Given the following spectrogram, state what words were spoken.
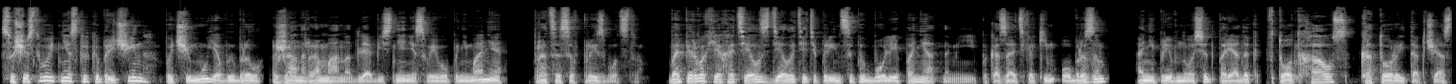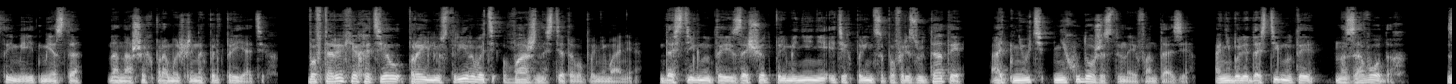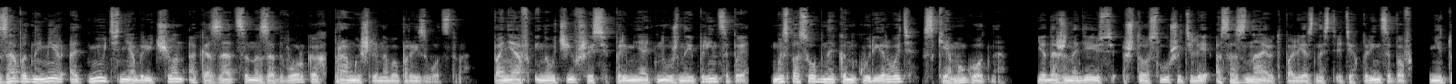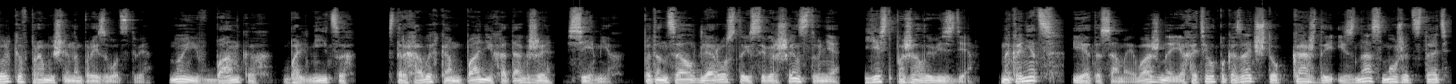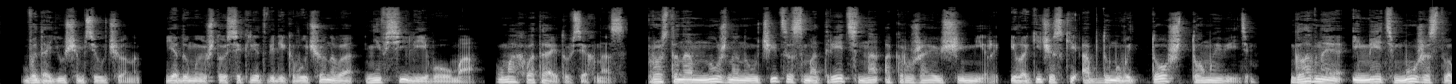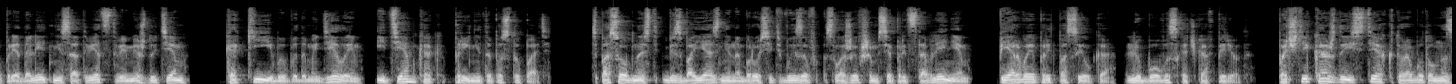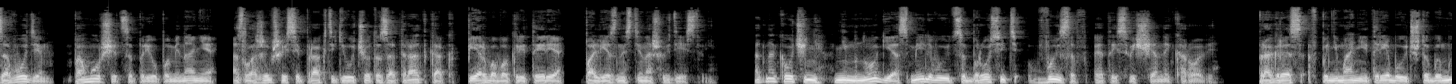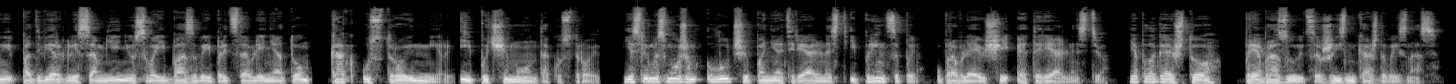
Существует несколько причин, почему я выбрал жанр романа для объяснения своего понимания процессов производства. Во-первых, я хотел сделать эти принципы более понятными и показать, каким образом они привносят порядок в тот хаос, который так часто имеет место на наших промышленных предприятиях. Во-вторых, я хотел проиллюстрировать важность этого понимания. Достигнутые за счет применения этих принципов результаты отнюдь не художественная фантазия. Они были достигнуты на заводах. Западный мир отнюдь не обречен оказаться на задворках промышленного производства. Поняв и научившись применять нужные принципы, мы способны конкурировать с кем угодно. Я даже надеюсь, что слушатели осознают полезность этих принципов не только в промышленном производстве, но и в банках, больницах, страховых компаниях, а также семьях. Потенциал для роста и совершенствования есть, пожалуй, везде. Наконец, и это самое важное, я хотел показать, что каждый из нас может стать выдающимся ученым. Я думаю, что секрет великого ученого не в силе его ума. Ума хватает у всех нас. Просто нам нужно научиться смотреть на окружающий мир и логически обдумывать то, что мы видим. Главное – иметь мужество преодолеть несоответствие между тем, какие выводы мы делаем, и тем, как принято поступать. Способность безбоязненно бросить вызов сложившимся представлениям – первая предпосылка любого скачка вперед. Почти каждый из тех, кто работал на заводе, поморщится при упоминании о сложившейся практике учета затрат как первого критерия полезности наших действий. Однако очень немногие осмеливаются бросить вызов этой священной корове. Прогресс в понимании требует, чтобы мы подвергли сомнению свои базовые представления о том, как устроен мир и почему он так устроен. Если мы сможем лучше понять реальность и принципы, управляющие этой реальностью, я полагаю, что преобразуется жизнь каждого из нас.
